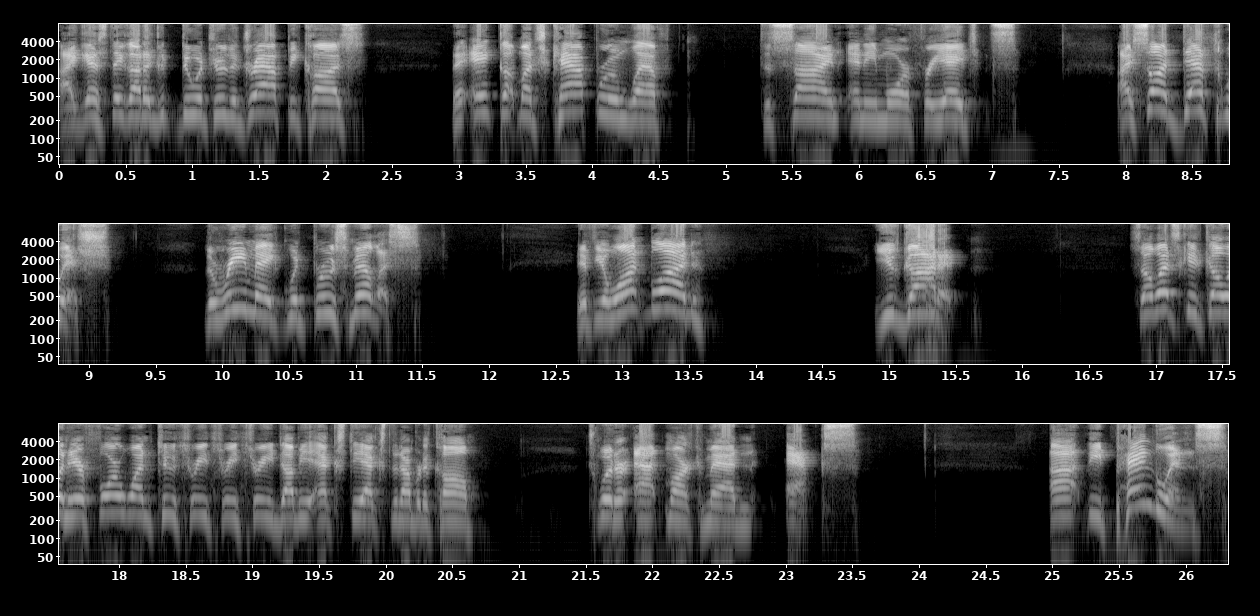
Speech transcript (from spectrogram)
I guess they got to do it through the draft because they ain't got much cap room left to sign any more free agents. I saw Death Wish, the remake with Bruce Willis. If you want blood, you got it. So let's get going here. 412 333 WXDX, the number to call. Twitter at Mark Madden X. Uh, the Penguins,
